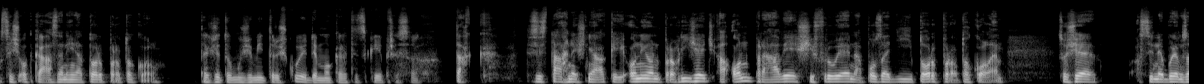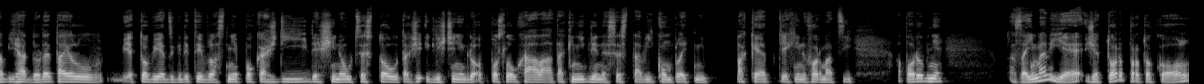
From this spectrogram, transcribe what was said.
jsi odkázaný na Tor protokol. Takže to může mít trošku i demokratický přesah. Tak, ty si stáhneš nějaký Onion prohlížeč a on právě šifruje na pozadí Tor protokolem, což je asi nebudem zabíhat do detailu, je to věc, kdy ty vlastně po každý jdeš jinou cestou, takže i když tě někdo odposlouchává, tak nikdy nesestaví kompletní paket těch informací a podobně. A zajímavý je, že Tor protokol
